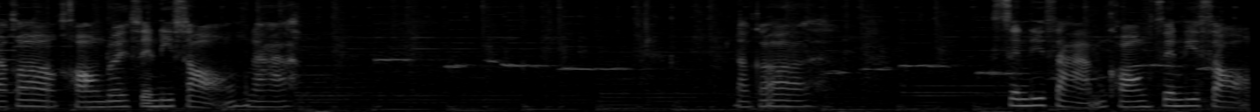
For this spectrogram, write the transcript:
แล้วก็คล้องด้วยเส้นที่สองนะคะ แล้วก็เส้นที่สามคล้องเส้นที่สอง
